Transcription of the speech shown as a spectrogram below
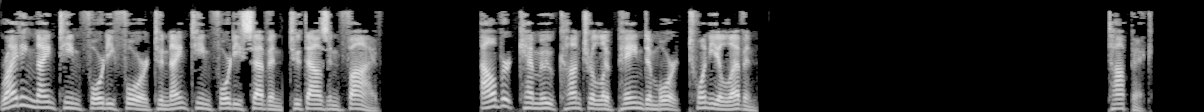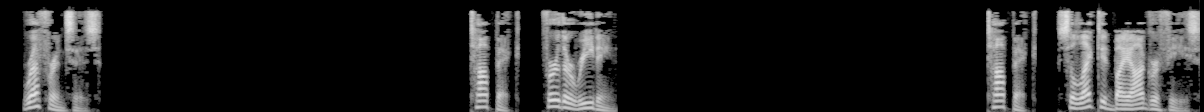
writing 1944 to 1947 2005 Albert Camus contre la peine de mort 2011 Topic. References. Topic. Further reading Topic. Selected biographies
